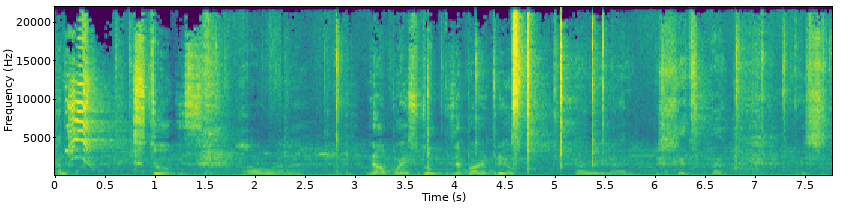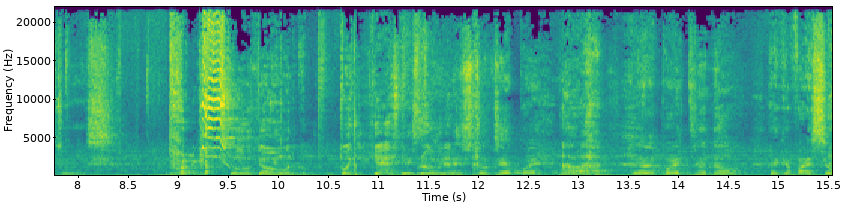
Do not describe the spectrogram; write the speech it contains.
Stooges. A Wanna. Não, põe Stooges, é Power Trio? É verdade. Stugs. Eu sou, é o único podcast do programa. Stugs é Power Ah lá. Não, não era não. É que apareceu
